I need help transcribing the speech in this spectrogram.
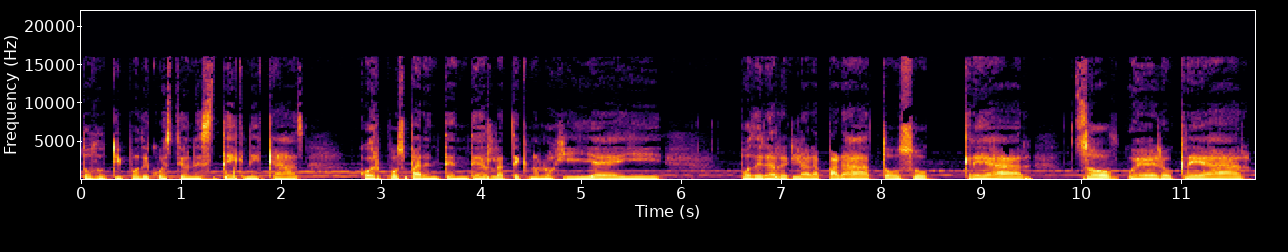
todo tipo de cuestiones técnicas, cuerpos para entender la tecnología y poder arreglar aparatos o crear software o crear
